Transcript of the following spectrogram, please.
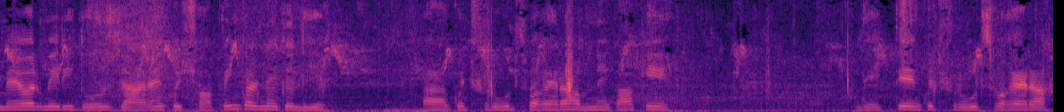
मैं और मेरी दोस्त जा रहे हैं कुछ शॉपिंग करने के लिए। आ, कुछ फ्रूट्स वगैरह हमने कहा कि देखते हैं कुछ फ्रूट्स वगैरह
